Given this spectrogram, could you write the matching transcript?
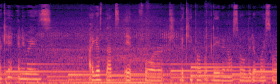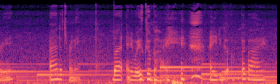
okay, anyways, I guess that's it for the K-pop update and also a bit of my story. And it's raining. But anyways, goodbye. I need to go. Bye bye.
